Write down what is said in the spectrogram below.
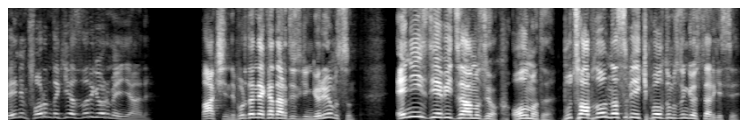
Benim forumdaki yazıları görmeyin yani. Bak şimdi burada ne kadar düzgün görüyor musun? En iyiyiz diye bir iddiamız yok. Olmadı. Bu tablo nasıl bir ekip olduğumuzun göstergesi.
